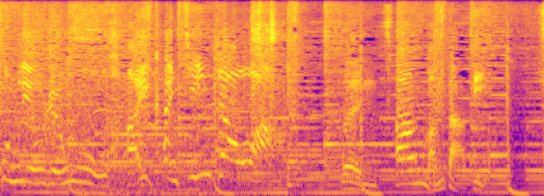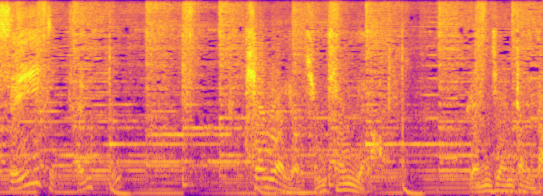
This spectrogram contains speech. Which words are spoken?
风流人物还看今朝啊！问苍茫大地，谁主沉浮？天若有情天亦老，人间正道。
